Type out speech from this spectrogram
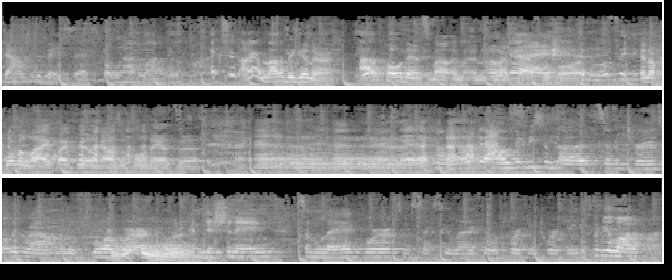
down to the basics, but we'll have a lot of little fun. Actually, I am not a beginner. I've pole danced in my, in, in my past before. We'll. In a former life, I feel like I was a pole dancer. Okay, oh, going to be some uh, some turns on the ground, a little floor work, a little conditioning, some leg work, some sexy legs, a little twerking, twerking. It's going to be a lot of fun.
